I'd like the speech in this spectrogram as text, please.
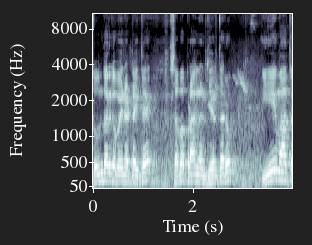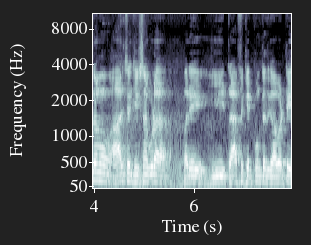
తొందరగా పోయినట్టయితే సభ ప్రాంగణం చేరుతారు. ఏ మాత్రము ఆలస్యం చేసినా కూడా మరి ఈ ట్రాఫిక్ ఎక్కువ ఉంటుంది కాబట్టి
